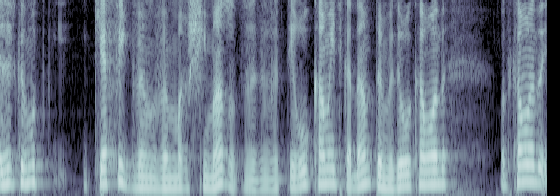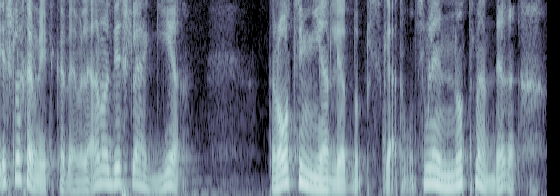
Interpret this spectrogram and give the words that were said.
איזו התקדמות כיפית ומרשימה זאת, ותראו כמה התקדמתם, ותראו כמה עוד, עוד כמה עוד יש לכם להתקדם, לאן עוד יש להגיע. אתם לא רוצים מיד להיות בפסגה, אתם רוצים ליהנות מהדרך.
